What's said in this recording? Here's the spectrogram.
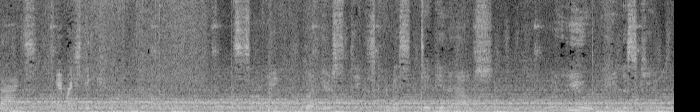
Thanks. And my stick. Sorry, but your stick's gonna be sticking out. But you ain't a scheme.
